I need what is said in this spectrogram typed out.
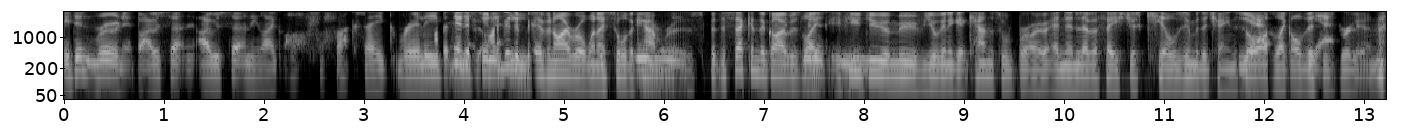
it didn't ruin it, but I was certainly I was certainly like, oh for fuck's sake, really? But I did, I did he, a bit of an eye roll when I saw the mm. cameras. But the second the guy was like, if you do a move, you're going to get cancelled, bro, and then Leatherface just kills him with a chainsaw, yeah, I was like, oh, this yeah. is brilliant.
